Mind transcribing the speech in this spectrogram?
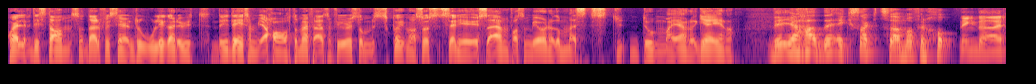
självdistans och därför ser den roligare ut. Det är det som jag hatar med Fast and Furious, de ska ju vara så seriösa även fast de gör de mest st- dumma jävla grejerna. Det, jag hade exakt samma förhoppning där.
